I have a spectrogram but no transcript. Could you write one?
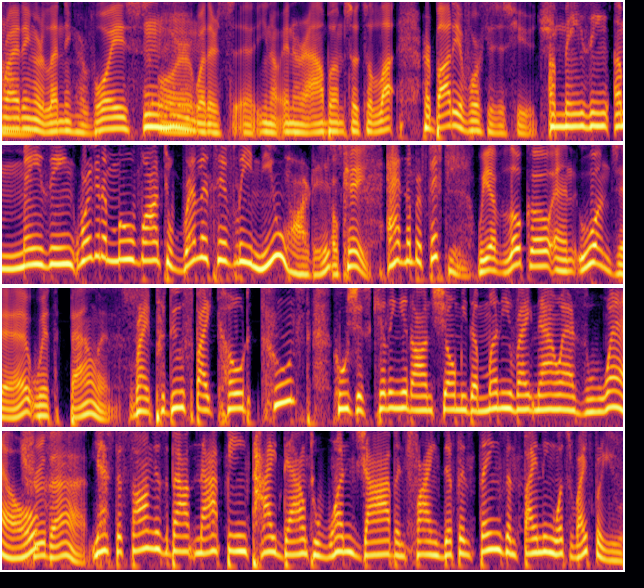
songwriting or lending her voice, or Mhm. whether it's uh, you know in her album. So it's a lot. Her body of work is just huge. Amazing, amazing. We're gonna move on to relatively new artists. Okay. At number 50. we have Loco and Woo Won-jae with Balance. Right, produced by Code Kunst, who's just killing it on Show Me the Money right now as well. True that. Yes, the song is about not being tied down to one job and trying different things and finding what's right for you.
